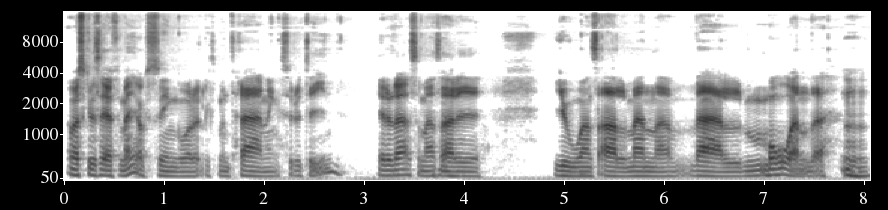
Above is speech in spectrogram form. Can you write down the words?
och jag skulle säga för mig också så ingår liksom en träningsrutin i det där som är så här mm. i Johans allmänna välmående. Mm.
